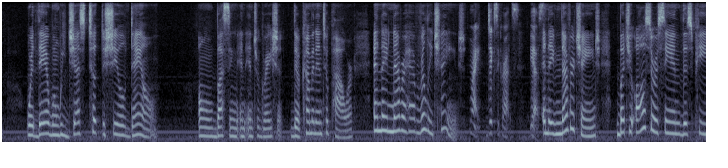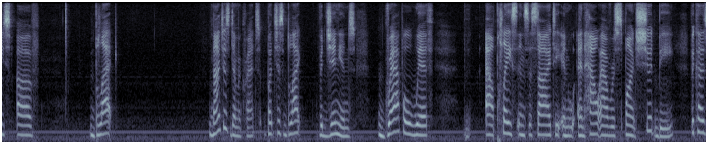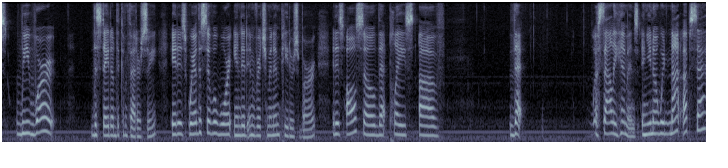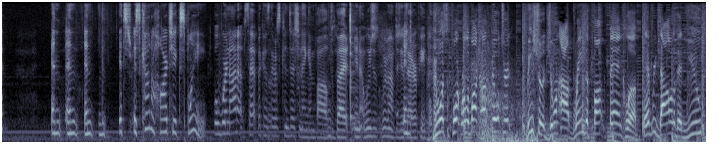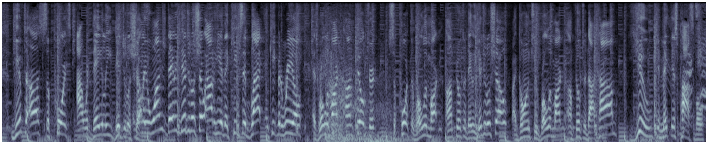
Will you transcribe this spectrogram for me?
were there when we just took the shield down on busing and integration. They're coming into power, and they never have really changed. Right, Dixiecrats, yes. And they've never changed. But you also are seeing this piece of black, not just Democrats, but just black Virginians grapple with our place in society and, and how our response should be because we were the state of the Confederacy. It is where the Civil War ended in Richmond and Petersburg. It is also that place of that of Sally Hemings. And you know, we're not upset and and and it's it's kind of hard to explain. Well, we're not upset because there's conditioning involved, but you know we just we're gonna have to do and better, people. You want to support Roland Martin Unfiltered? Be sure to join our Bring the Funk fan club. Every dollar that you give to us supports our daily digital show. There's only one daily digital show out here that keeps it black and keep it real. As Roland Martin Unfiltered, support the Roland Martin Unfiltered Daily Digital Show by going to RolandMartinUnfiltered.com. You can make this possible.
